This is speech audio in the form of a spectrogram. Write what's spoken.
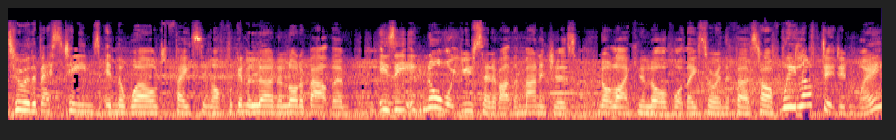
two of the best teams in the world facing off. We're going to learn a lot about them. Izzy, ignore what you said about the managers not liking a lot of what they saw in the first half. We loved it, didn't we?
